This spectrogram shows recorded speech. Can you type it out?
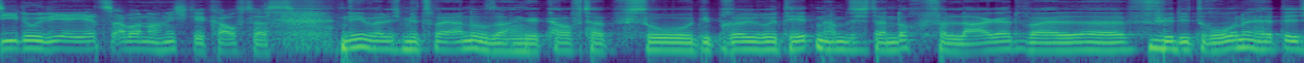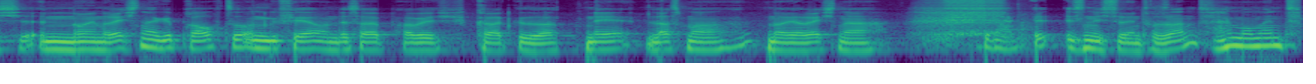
Die du dir jetzt aber noch nicht gekauft hast. Nee, weil ich mir zwei andere Sachen gekauft habe. So, die Prioritäten haben sich dann doch verlagert, weil äh, für die Drohne hätte ich einen neuen Rechner gebraucht, so ungefähr. Und deshalb habe ich gerade gesagt, nee, lass mal, neuer Rechner. Genau. Ist nicht so interessant im Moment.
